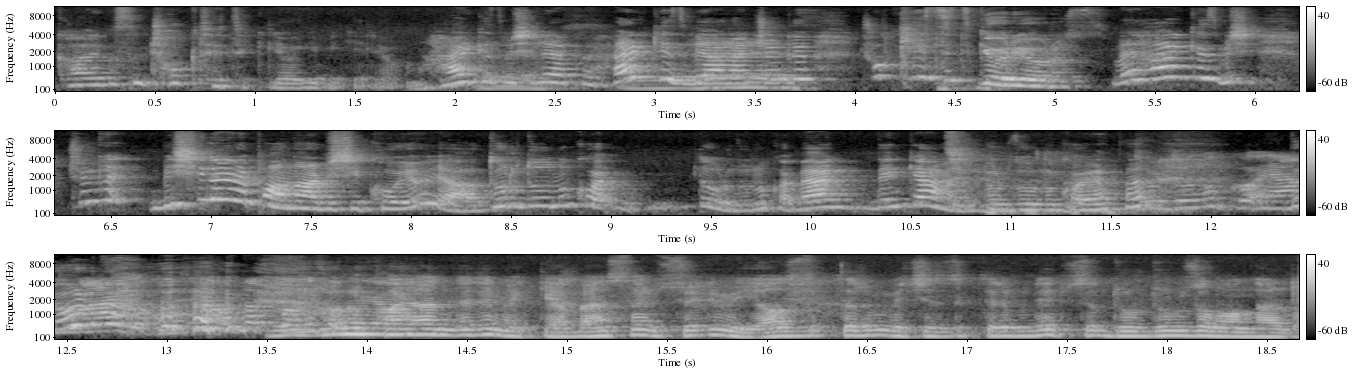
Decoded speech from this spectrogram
Kaygısını çok tetikliyor gibi geliyor bana. Herkes bir şeyler yapıyor. Herkes bir yerler. Evet. Çünkü çok kesit görüyoruz. Ve herkes bir şey... Çünkü bir şeyler yapanlar bir şey koyuyor ya. Durduğunu koy... Durduğunu koy. Ben denk gelmedim durduğunu koyan. Durduğunu koyan Durduğunu koyan ne demek ya? Ben sana bir söyleyeyim mi? Yazdıklarım ve çizdiklerimin hepsi durduğum zamanlarda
